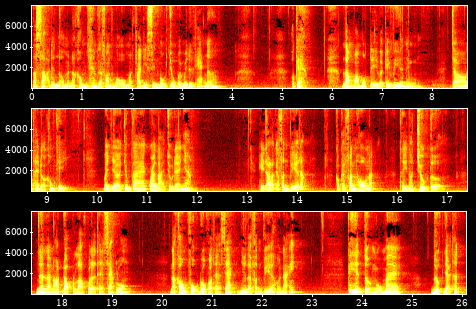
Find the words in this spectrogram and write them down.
nó sợ đến nỗi mà nó không dám về phòng ngủ mà phải đi xin ngủ chung với mấy đứa khác nữa. Ok lòng vòng một tí về cái vía này cho thay đổi không khí. Bây giờ chúng ta quay lại chủ đề nha. Thì đó là cái phần vía đó. Còn cái phần hồn á thì nó trừu tượng nên là nó độc lập với lại thể xác luôn. Nó không phụ thuộc vào thể xác như là phần vía hồi nãy. Cái hiện tượng ngủ mê được giải thích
